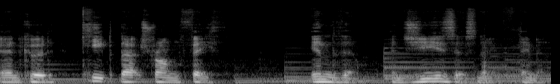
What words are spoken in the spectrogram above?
and could keep that strong faith in them. In Jesus' name, amen.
